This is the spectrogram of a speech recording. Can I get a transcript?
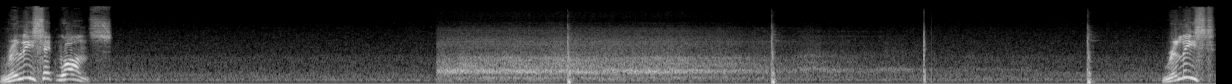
Release it once. Released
